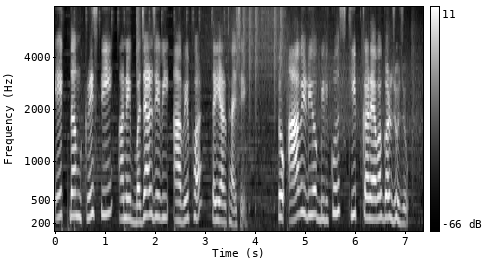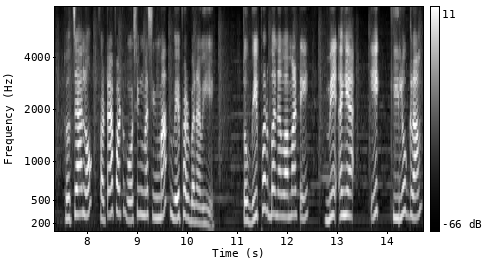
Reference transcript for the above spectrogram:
એકદમ ક્રિસ્પી અને બજાર જેવી આ વેફર તૈયાર થાય છે. તો આ વીડિયો બિલકુલ સ્કીપ કર્યા વગર જોજો. તો ચાલો ફટાફટ વોશિંગ મશીનમાં વેફર બનાવીએ. તો વેફર બનાવવા માટે મેં અહીંયા એક કિલોગ્રામ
